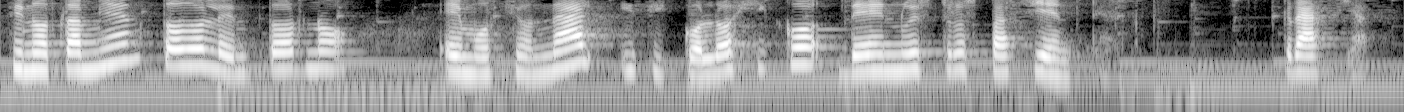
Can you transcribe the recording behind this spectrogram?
sino también todo el entorno emocional y psicológico de nuestros pacientes. Gracias.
